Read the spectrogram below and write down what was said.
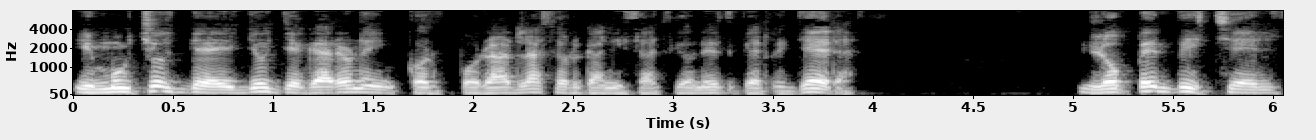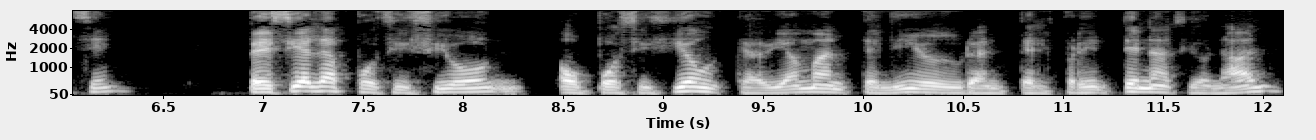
y muchos de ellos llegaron a incorporar las organizaciones guerrilleras. López Michelsen, pese a la posición, oposición que había mantenido durante el Frente Nacional,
